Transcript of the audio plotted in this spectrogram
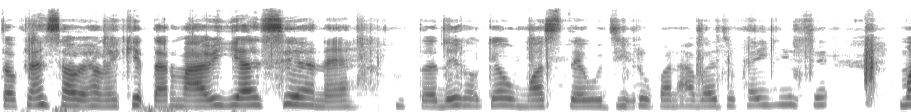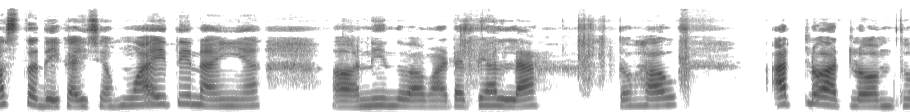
તો ફ્રેન્ડ્સ હવે અમે ખેતરમાં આવી ગયા છીએ અને તો દેખો કેવું મસ્ત એવું જીરું પણ આ બાજુ થઈ ગયું છે. મસ્ત દેખાય છે. હું આવી હતી ને અહીંયા નીંદવા માટે પહેલાં. તો હાવ આટલો આટલો આમ તો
